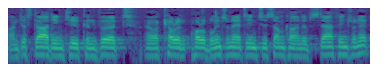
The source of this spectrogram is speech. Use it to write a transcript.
I'm just starting to convert our current horrible intranet into some kind of staff intranet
